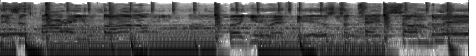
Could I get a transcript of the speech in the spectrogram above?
This is part of your fault, but you refuse to take some blame.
